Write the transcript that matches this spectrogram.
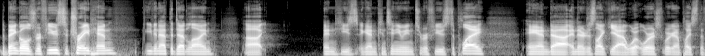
The Bengals refuse to trade him even at the deadline. Uh, and he's again continuing to refuse to play. And uh, and they're just like, yeah, we're we're, we're gonna place the,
